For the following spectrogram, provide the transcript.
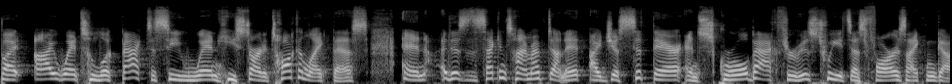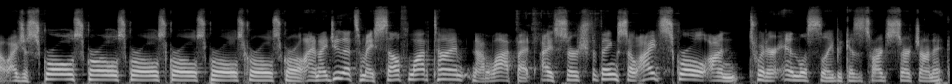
But I went to look back to see when he started talking like this. And this is the second time I've done it. I just sit there and scroll back through his tweets as far as I can go. I just scroll, scroll, scroll, scroll, scroll, scroll, scroll. And I do that to myself a lot of time. Not a lot, but I search for things. So I scroll on Twitter endlessly because it's hard to search on it.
